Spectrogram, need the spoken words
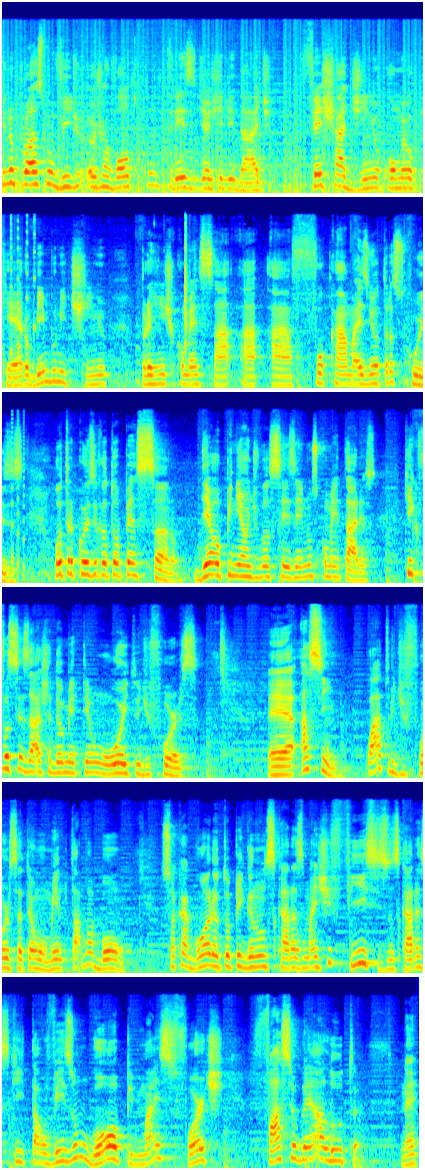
E no próximo vídeo eu já volto com 13 de agilidade, fechadinho como eu quero, bem bonitinho, pra gente começar a, a, focar mais em outras coisas. Outra coisa que eu tô pensando, dê a opinião de vocês aí nos comentários. O que, que vocês acham de eu meter um 8 de força? É, assim, 4 de força até o momento tava bom. Só que agora eu tô pegando uns caras mais difíceis, uns caras que talvez um golpe mais forte faça eu ganhar a luta. Né?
